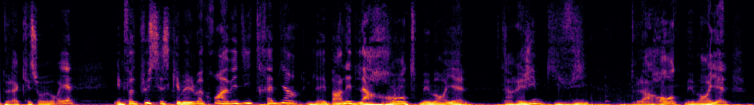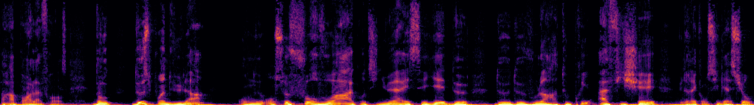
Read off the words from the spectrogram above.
de la question mémorielle. Et une fois de plus, c'est ce qu'Emmanuel Macron avait dit très bien. Il avait parlé de la rente mémorielle. C'est un régime qui vit de la rente mémorielle par rapport à la France. Donc, de ce point de vue-là, on, se fourvoie à continuer à essayer de, de, de vouloir à tout prix afficher une réconciliation.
